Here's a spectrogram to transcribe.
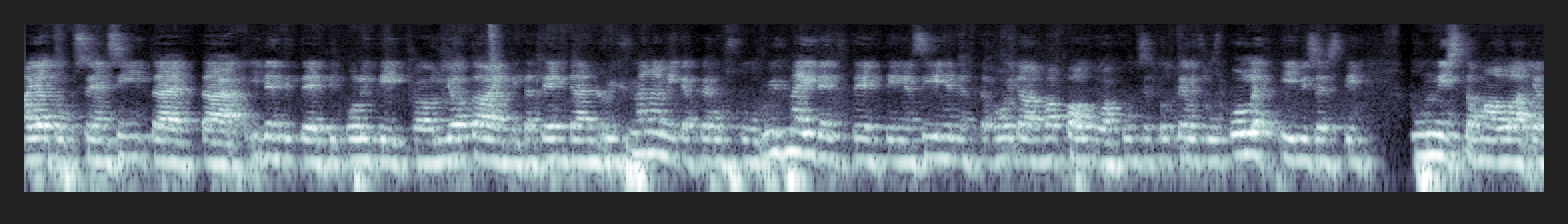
ajatukseen siitä, että identiteettipolitiikka on jotain, mitä tehdään ryhmänä, mikä perustuu ryhmäidentiteettiin ja siihen, että voidaan vapautua, kun se toteutuu kollektiivisesti tunnistamalla ja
